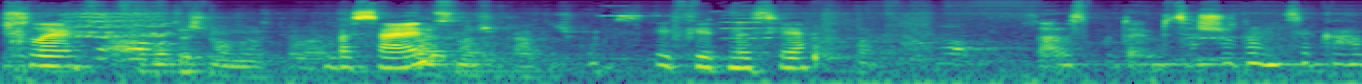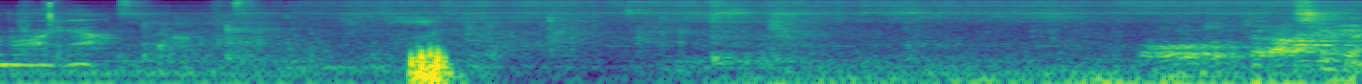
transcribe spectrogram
Пішли басейн Дай нашу карточку. і фітнес є. Зараз подивимося, що там цікавого є. О, тут тераса є.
